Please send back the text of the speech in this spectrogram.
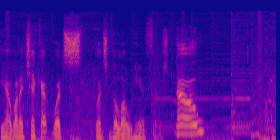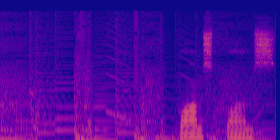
Yeah, I want to check out what's what's below here first. No! Bombs, bombs.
